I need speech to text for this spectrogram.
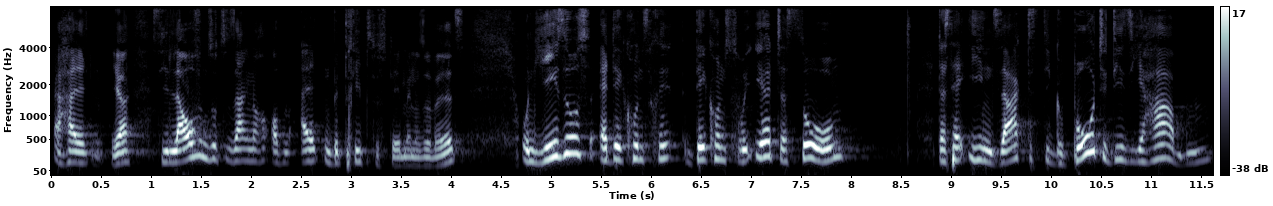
erhalten. Ja, sie laufen sozusagen noch auf dem alten Betriebssystem, wenn du so willst. Und Jesus, er dekonstruiert das so, dass er ihnen sagt, dass die Gebote, die sie haben,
